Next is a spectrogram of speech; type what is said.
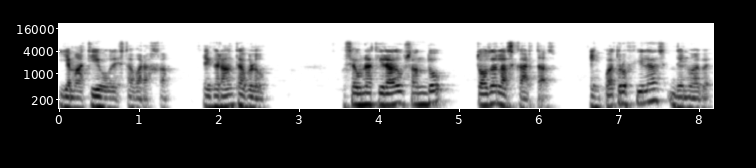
llamativo de esta baraja, el gran tableau. O sea, una tirada usando todas las cartas, en cuatro filas de nueve.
